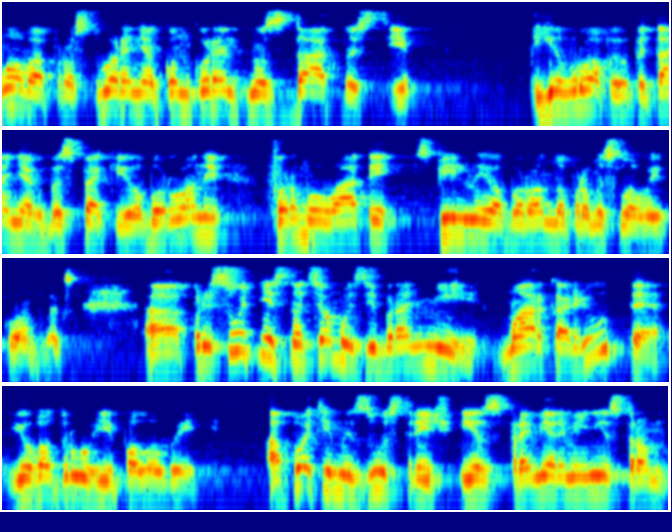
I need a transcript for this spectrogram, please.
мова про створення конкурентноздатності Європи у питаннях безпеки і оборони, формувати спільний оборонно-промисловий комплекс. Присутність на цьому зібранні Марка Рютте, його другій половині, а потім і зустріч із прем'єр-міністром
